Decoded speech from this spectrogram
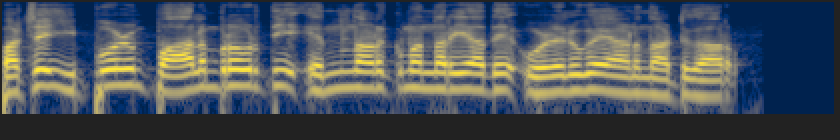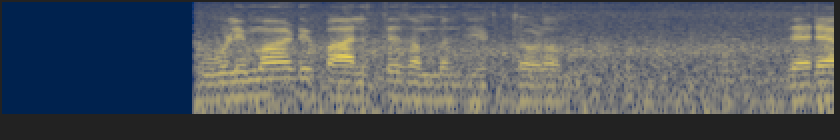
പക്ഷേ ഇപ്പോഴും പാലം പ്രവൃത്തി എന്ന് നടക്കുമെന്നറിയാതെ ഉഴലുകയാണ് നാട്ടുകാർ. പൂളിമാട് പാലത്തെ സംബന്ധിച്ചിടത്തോളം ഇതര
